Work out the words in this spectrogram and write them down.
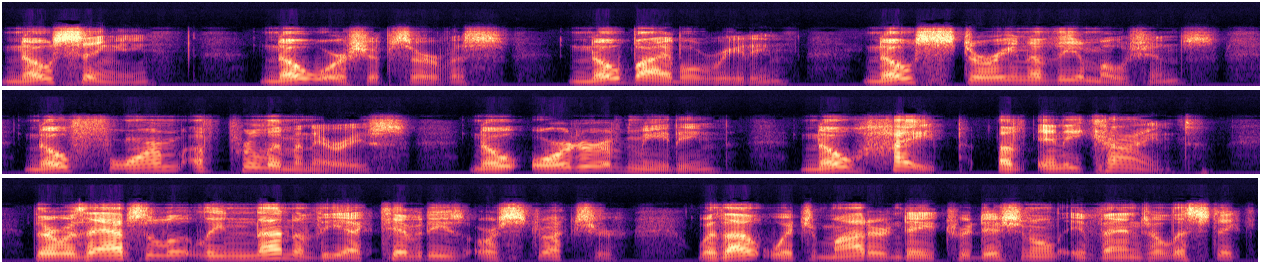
no singing, no worship service, no Bible reading, no stirring of the emotions, no form of preliminaries, no order of meeting, no hype of any kind. There was absolutely none of the activities or structure without which modern day traditional evangelistic,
